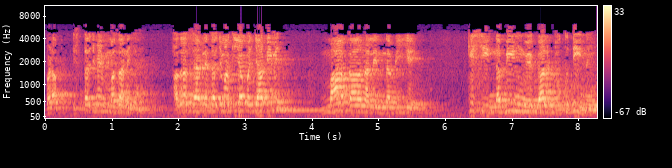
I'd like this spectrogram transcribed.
بڑا اس ترجمے میں مزہ نہیں آیا۔ حضرت صاحب نے ترجمہ کیا پنجابی میں ماں کان علی نبی کسی نبی نو یہ گل ڈکتی نہیں۔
